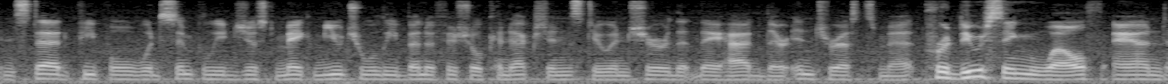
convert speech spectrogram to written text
instead people would simply just make mutually beneficial connections to ensure that they had their interests met, producing wealth and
